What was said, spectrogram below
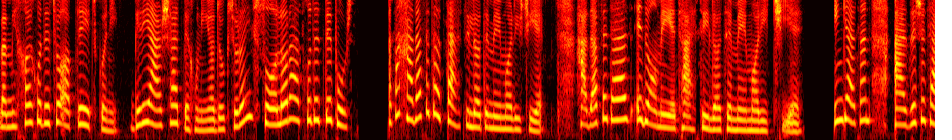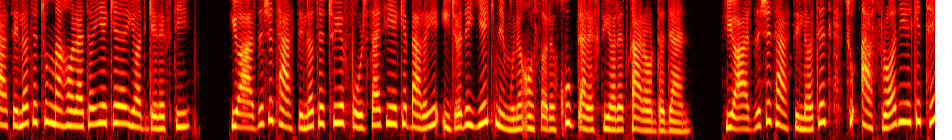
و می‌خوای خودت رو update کنی بری ارشد بخونی یا دکترا این سوالا رو از خودت بپرس. اصلا هدفت از تحصیلات معماری چیه؟ هدفت از ادامه تحصیلات معماری چیه؟ اینکه اصلا ارزش تحصیلات تو مهارتاییه که یاد گرفتی؟ یا ارزش تحصیلات توی فرصتیه که برای ایجاد یک نمونه آثار خوب در اختیارت قرار دادن؟ یا ارزش تحصیلاتت تو افرادیه که طی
